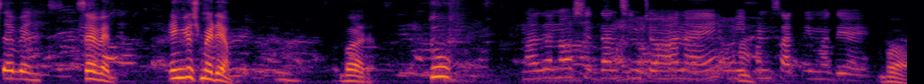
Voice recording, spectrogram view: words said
सेventh सेव्हन्थ इंग्लिश मीडियम बर. तू? माझं नाव सिद्धांत सिंग चौहान आहे. मी पण सातवी मध्ये आहे. बर.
